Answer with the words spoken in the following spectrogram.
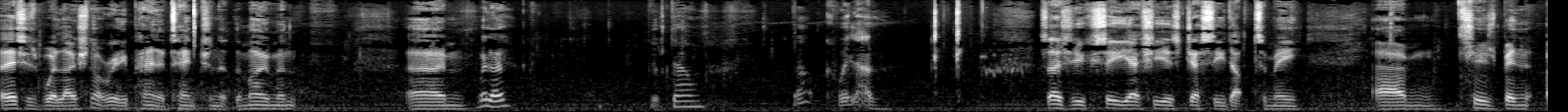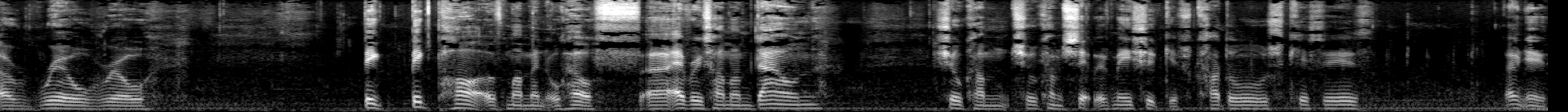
So this is Willow. She's not really paying attention at the moment. Um, Willow, look down. Look, Willow. So as you can see, yeah, she is jessied up to me. Um, she's been a real, real big, big part of my mental health. Uh, every time I'm down, she'll come, she'll come sit with me. She'll give cuddles, kisses, don't you?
